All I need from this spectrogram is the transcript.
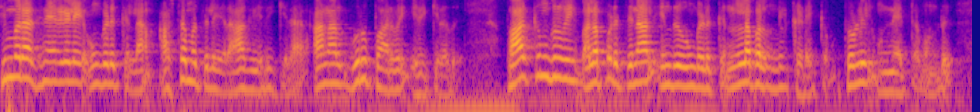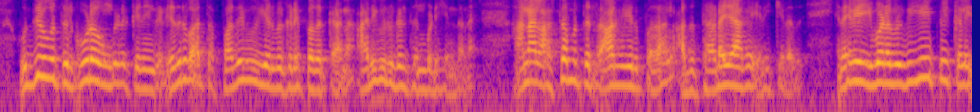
சிம்மராசினியர்களே உங்களுக்கெல்லாம் அஷ்டமத்திலே ராகு இருக்கிறார். ஆனால் குரு பார்வை இருக்கிறது. பார்க்கும் குருவை பலப்படுத்தினால் இன்று உங்களுக்கு நல்ல பலன்கள் கிடைக்கும். தொழில் முன்னேற்றம் உண்டு. உத்தியோகத்தில் கூட உங்களுக்கு நீங்கள் எதிர்பார்த்த பதவி உயர்வு கிடைப்பதற்கான அறிகுறிகள் தென்படுகின்றன. ஆனால் அஷ்டமத்தில் ராகு இருப்பதால் அது தடையாக இருக்கிறது. எனவே இவ்வளவு விஐபிக்களை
